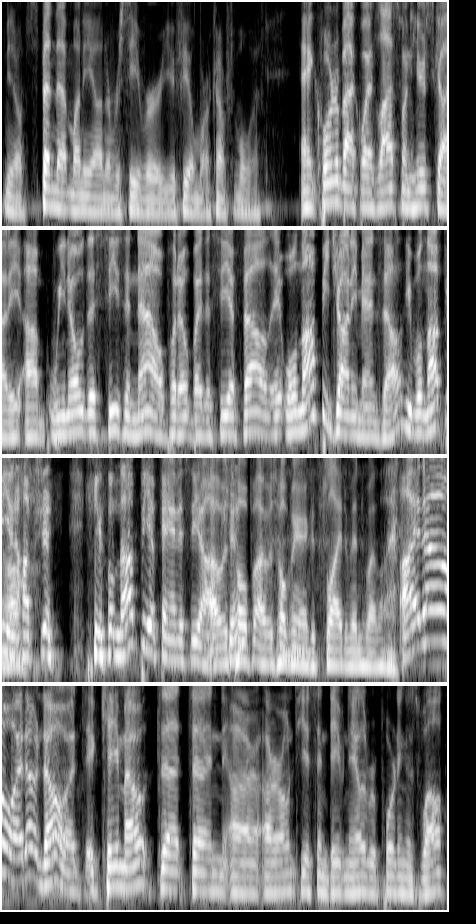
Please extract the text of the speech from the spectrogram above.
you know, spend that money on a receiver you feel more comfortable with. And quarterback wise, last one here, Scotty. Um, we know this season now, put out by the CFL, it will not be Johnny Manziel. He will not be an Oh. option. He will not be a fantasy option. I was hope I was hoping I could slide him into my line. I know, I don't know. It, it came out that uh, in our, our own TSN Dave Naylor reporting as well.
